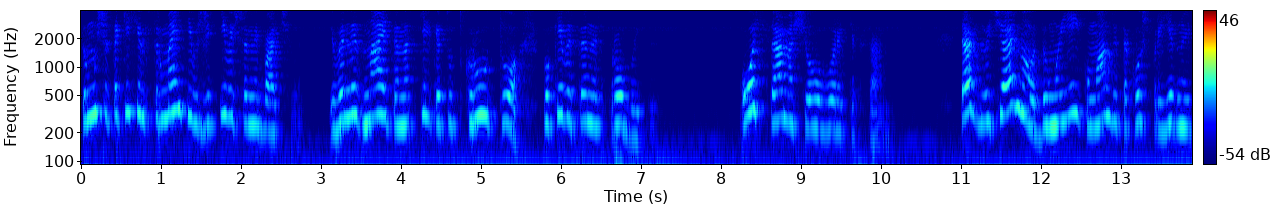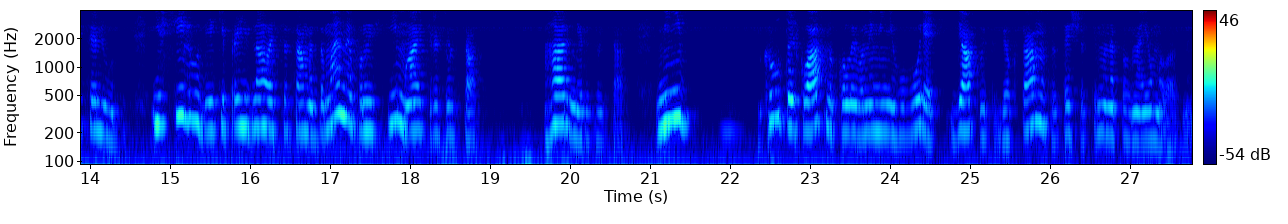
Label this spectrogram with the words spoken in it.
тому що таких інструментів в житті ви ще не бачили. І ви не знаєте, наскільки тут круто, поки ви це не спробуєте. Ось саме, що говорить Оксана. Так, звичайно, до моєї команди також приєднуються люди. І всі люди, які приєдналися саме до мене, вони всі мають результат. Гарний результат. Мені круто і класно, коли вони мені говорять дякую тобі, Оксано, за те, що ти мене познайомила з ним.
